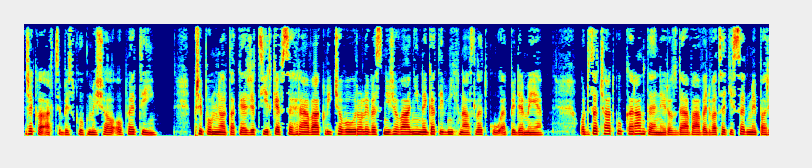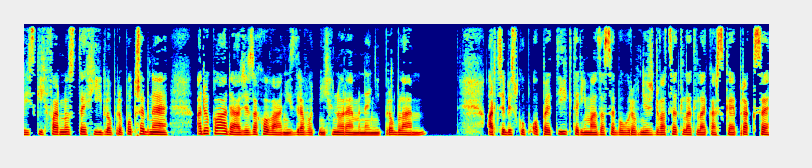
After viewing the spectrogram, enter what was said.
řekl arcibiskup Michel Opetý. Připomněl také, že církev sehrává klíčovou roli ve snižování negativních následků epidemie. Od začátku karantény rozdává ve 27 pařížských farnostech jídlo pro potřebné a dokládá, že zachování zdravotních norem není problém. Arcibiskup Opetý, který má za sebou rovněž 20 let lékařské praxe,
